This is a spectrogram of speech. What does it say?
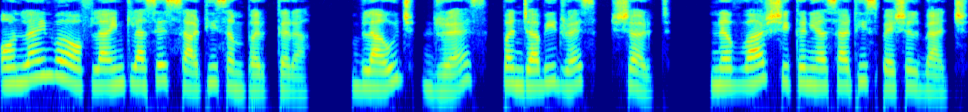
online व ऑफलाईन क्लासेससाठी संपर्क करा. Blouse dress Punjabi dress shirt नववार शिकण्यासाठी स्पेशल बॅच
